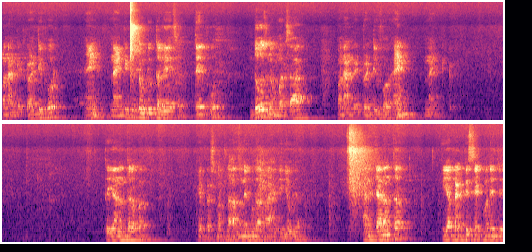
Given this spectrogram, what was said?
One hundred twenty four and ninety two शेवटी उत्तर लिहायचं. Therefore those numbers are one hundred twenty four and ninety तर यानंतर आपण या प्रश्नातलं अजून एक उदाहरण आहे ते घेऊया. आणि त्यानंतर या प्रॅक्टिस सेटमध्ये जे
